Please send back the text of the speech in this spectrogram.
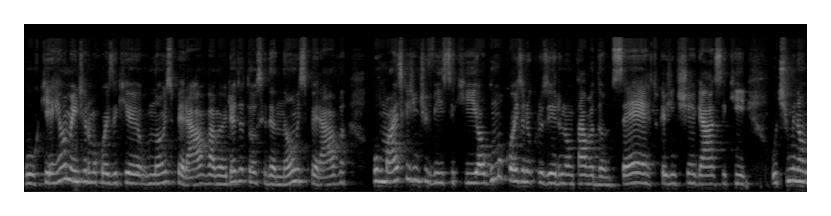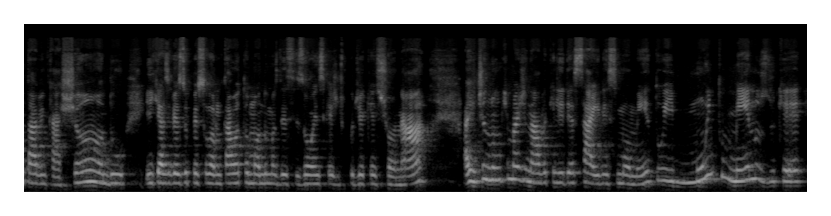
porque realmente era uma coisa que eu não esperava, a maioria da torcida não esperava, por mais que a gente visse que alguma coisa no Cruzeiro não estava dando certo, que a gente chegasse que o time não estava encaixando e que às vezes o Pessolano estava tomando umas decisões que a gente podia questionar, a gente nunca imaginava que ele iria sair nesse momento e muito menos do que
